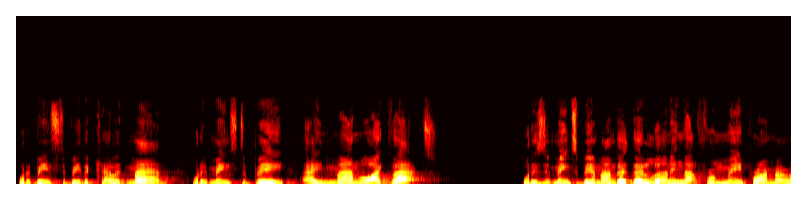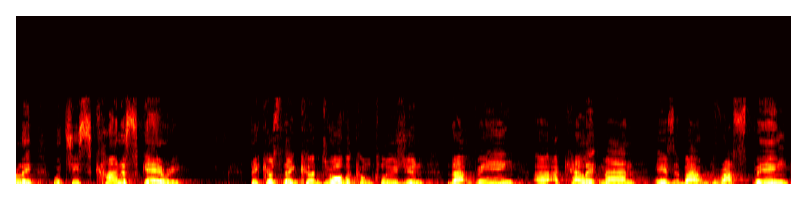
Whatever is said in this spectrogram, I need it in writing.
what it means to be the Kelit man, what it means to be a man like that. What does it mean to be a man? They're learning that from me primarily, which is kind of scary. Because they could draw the conclusion that being a Kelit man is about grasping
